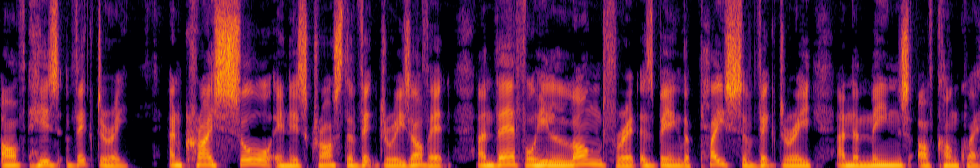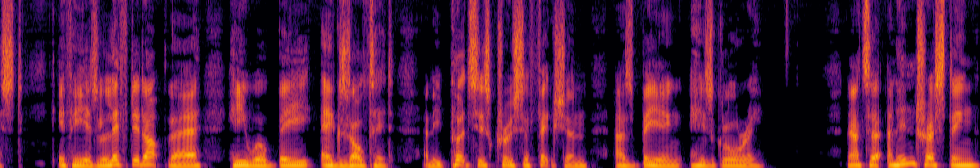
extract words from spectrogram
of his victory. And Christ saw in his cross the victories of it, and therefore he longed for it as being the place of victory and the means of conquest. If he is lifted up there, he will be exalted. And he puts his crucifixion as being his glory. Now, it's a, an interesting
